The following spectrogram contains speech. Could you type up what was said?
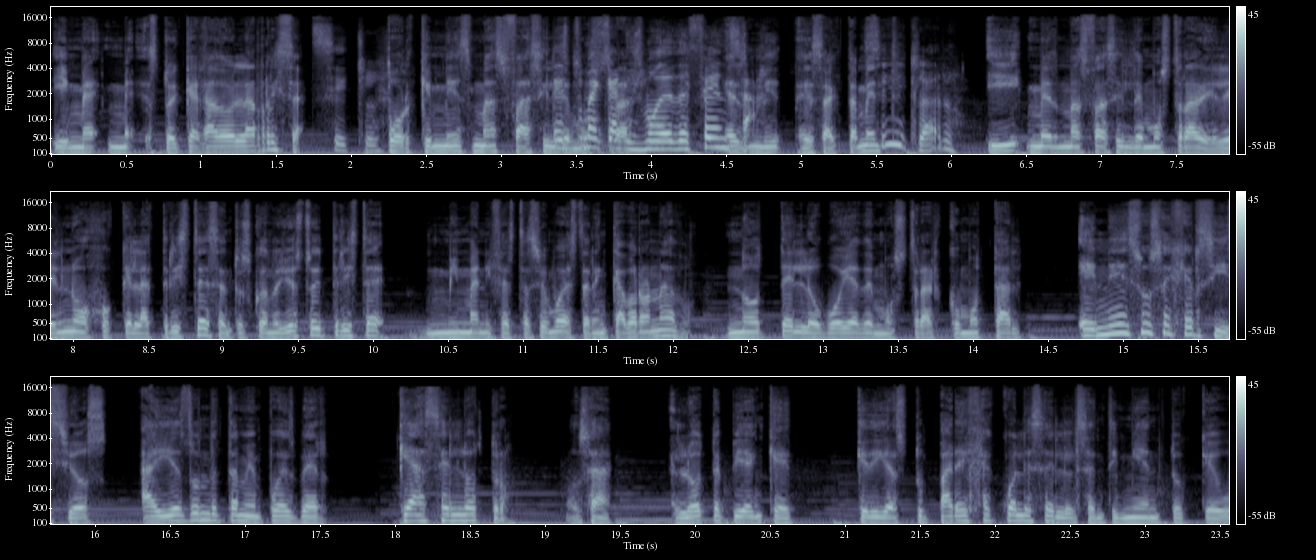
y me, me- estoy cagado de la risa, Sí, claro. porque me es más fácil Es tu demostrar. mecanismo de defensa. Es mi- exactamente Sí, claro. y me es más fácil demostrar el enojo que la tristeza. Entonces, cuando yo estoy triste, mi manifestación voy a estar encabronado. No te lo voy a demostrar como tal. En esos ejercicios, ahí es donde también puedes ver qué hace el otro. O sea, luego te piden que, que digas tu pareja cuál es el sentimiento que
